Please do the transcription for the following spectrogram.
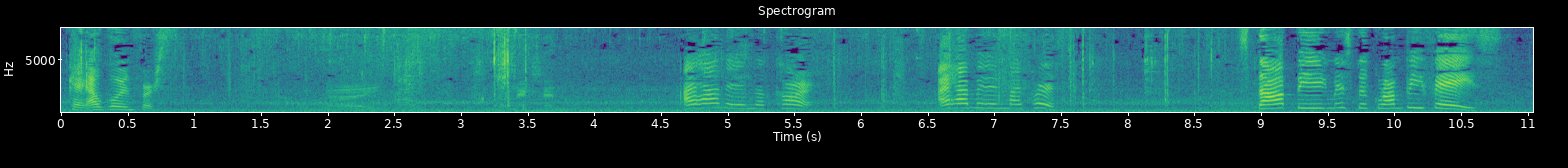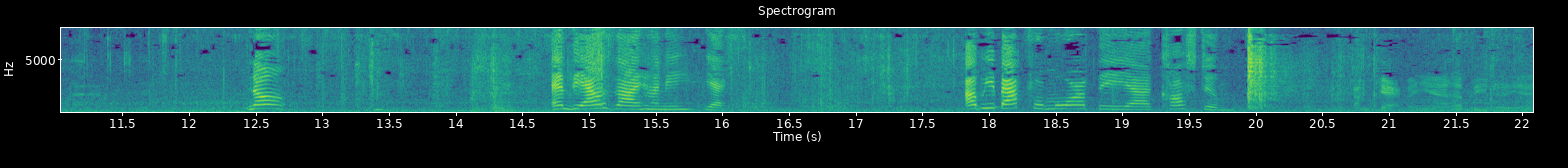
okay I'll go in first Alright. Next time. I have it in the car I have it in my purse stop being Mr. Grumpy Face no and the outside honey yes I'll be back for more of the uh, costume chạc ở nhà happy rồi nha.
